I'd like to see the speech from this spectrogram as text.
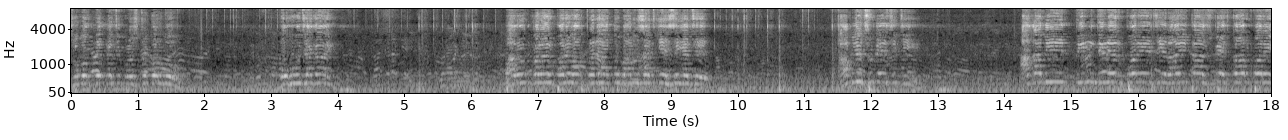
যুবকদের কাছে প্রশ্ন করব, বহু জায়গায় বারণ করার পরেও আপনারা এত মানুষ আজকে এসে গেছে। আমিও ছুটে এসেছি। আগামী তিন দিনের পরে যে রায়টা আসবে, তারপরে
